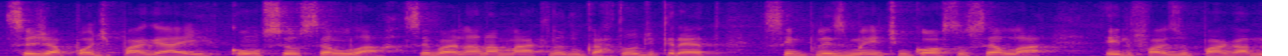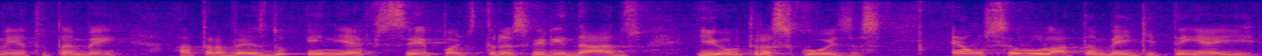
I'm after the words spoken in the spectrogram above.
Você já pode pagar aí com o seu celular. Você vai lá na máquina do cartão de crédito, simplesmente encosta o celular, ele faz o pagamento também através do NFC, pode transferir dados e outras coisas. É um celular também que tem aí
